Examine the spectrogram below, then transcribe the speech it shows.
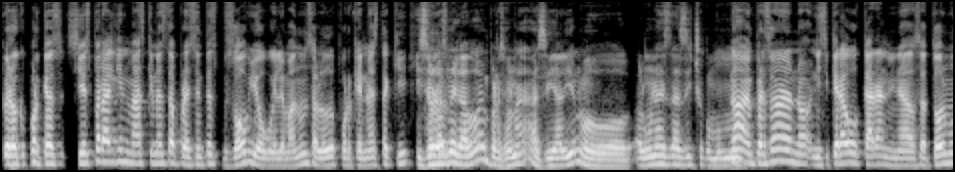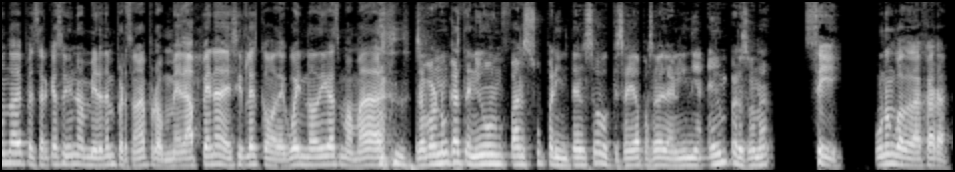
Pero porque si es para alguien más que no está presente, pues obvio, güey, le mando un saludo porque no está aquí. ¿Y se lo has negado en persona así a alguien o alguna vez has dicho como... mm, No, en persona no, ni siquiera hago cara ni nada. O sea, todo el mundo debe pensar que soy una mierda en persona, pero me da pena decirles como de, güey, no digas mamadas. O sea, pero nunca has tenido un fan súper intenso que se haya pasado de la línea en persona. Sí, uno en Guadalajara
